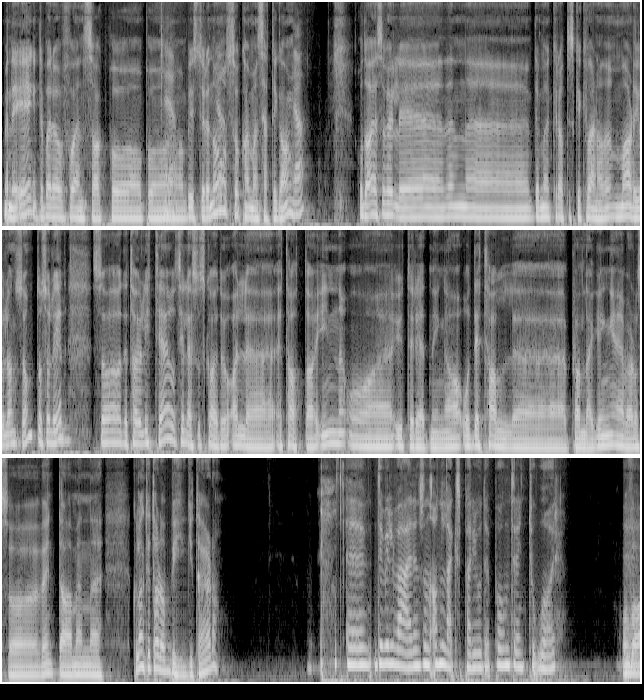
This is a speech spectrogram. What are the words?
Men det er egentlig bare å få en sak på, på ja. bystyret nå, ja. så kan man sette i gang. Ja. Og da er selvfølgelig den eh, demokratiske kverna maler jo langsomt og solid, så det tar jo litt til. Og i tillegg så skal jo alle etater inn, og utredninger og detaljplanlegging er vel også venta. Men eh, hvor lang tid tar det å bygge det her, da? Eh, det vil være en sånn anleggsperiode på omtrent to år. Og hva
